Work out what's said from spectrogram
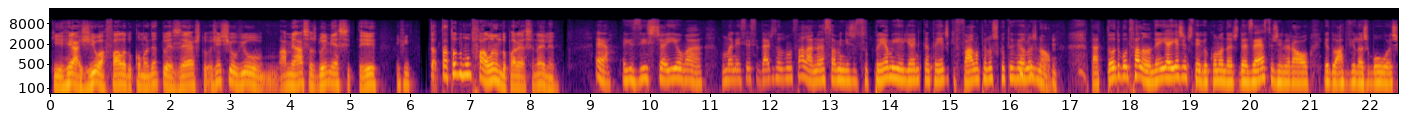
que reagiu à fala do comandante do Exército. A gente ouviu ameaças do MST, enfim, tá, tá todo mundo falando, parece, né, Helene? É, existe aí uma, uma necessidade de todo mundo falar. Não é só o ministro do Supremo e Eliane Cantanhede que falam pelos cotovelos, não. Tá todo mundo falando. E aí a gente teve o comandante do Exército, o general Eduardo Vilas Boas,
